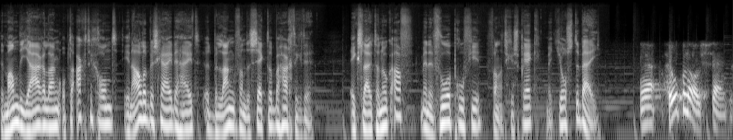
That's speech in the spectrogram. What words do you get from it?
de man die jarenlang op de achtergrond in alle bescheidenheid het belang van de sector behartigde. Ik sluit dan ook af met een voorproefje van het gesprek met Jos de Bij. Ja, hulpeloos zijn ze,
